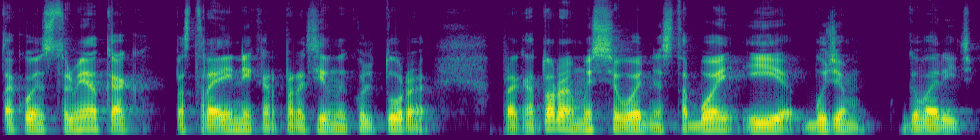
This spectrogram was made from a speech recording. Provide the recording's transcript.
такой инструмент, как построение корпоративной культуры, про который мы сегодня с тобой и будем говорить.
